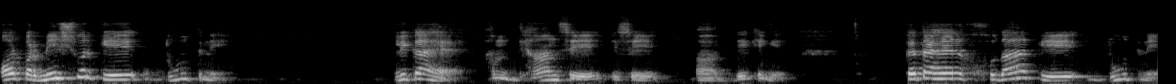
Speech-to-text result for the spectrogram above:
और परमेश्वर के दूत ने लिखा है, हम ध्यान से इसे देखेंगे। कहता है, खुदा के दूत ने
